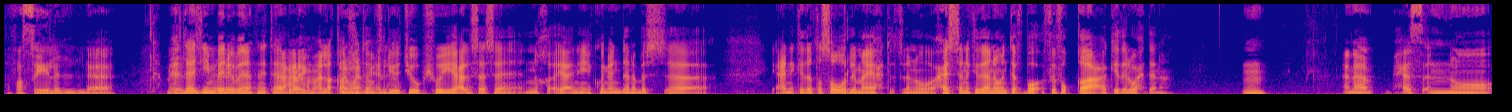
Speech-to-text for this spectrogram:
تفاصيل ال محتاجين بيني وبينك نتابعهم على قنواتهم في. اليوتيوب شوية على أساس نخ... يعني يكون عندنا بس يعني كذا تصور لما يحدث. لأنه أحس أنا كذا أنا وأنت في, بو... في فقاعة كذا لوحدنا. امم أنا بحس إنه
